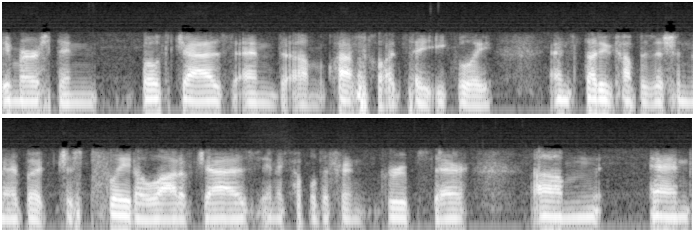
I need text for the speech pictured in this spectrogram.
immersed in both jazz and um, classical. I'd say equally and studied composition there, but just played a lot of jazz in a couple different groups there. Um, and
